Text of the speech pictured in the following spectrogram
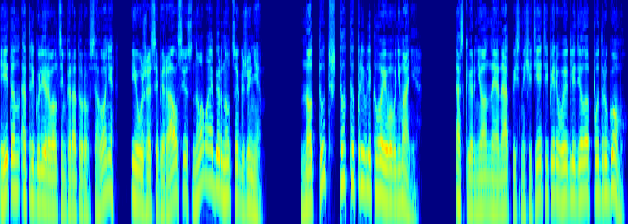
Итан отрегулировал температуру в салоне и уже собирался снова обернуться к жене. Но тут что-то привлекло его внимание. Оскверненная надпись на щите теперь выглядела по-другому.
